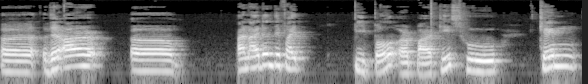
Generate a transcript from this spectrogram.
uh, there are uh, unidentified people or parties who came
